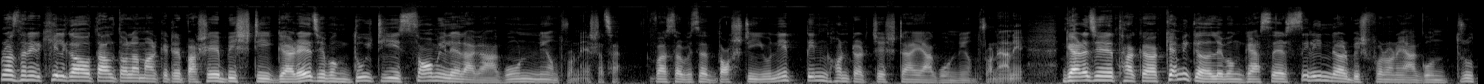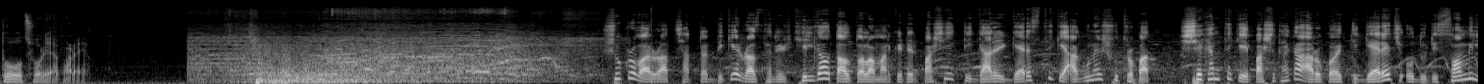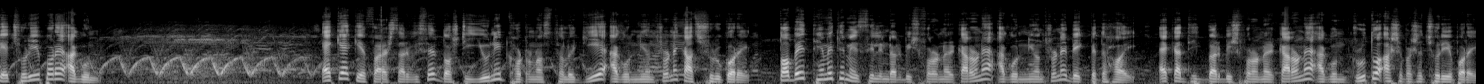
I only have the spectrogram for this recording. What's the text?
রাজধানীর খিলগাঁও তালতলা মার্কেটের পাশে বিশটি গ্যারেজ এবং দুইটি সমিলে লাগা আগুন নিয়ন্ত্রণে এসেছে। ফায়ার সার্ভিসের দশটি ইউনিট তিন ঘণ্টার চেষ্টায় আগুন নিয়ন্ত্রণে আনে। গ্যারেজে থাকা কেমিক্যাল এবং গ্যাসের সিলিন্ডার বিস্ফোরণে আগুন দ্রুত ছড়িয়ে পড়ে। শুক্রবার রাত সাতটার দিকে রাজধানীর খিলগাঁও তালতলা মার্কেটের পাশে একটি গাড়ির গ্যারেজ থেকে আগুনের সূত্রপাত সেখান থেকে পাশে থাকা আরও কয়েকটি গ্যারেজ ও দুটি সমিলে ছড়িয়ে পড়ে আগুন। একে একে ফায়ার সার্ভিসের দশটি ইউনিট ঘটনাস্থলে গিয়ে আগুন নিয়ন্ত্রণে কাজ শুরু করে। তবে থেমে থেমে সিলিন্ডার বিস্ফোরণের কারণে আগুন নিয়ন্ত্রণে বেগ পেতে হয়। একাধিকবার বিস্ফোরণের কারণে আগুন দ্রুত আশেপাশে ছড়িয়ে পড়ে।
